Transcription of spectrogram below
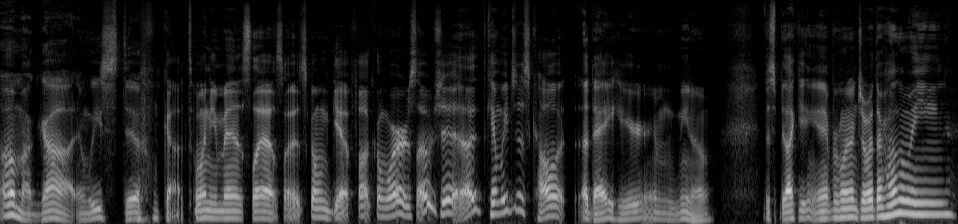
Oh my god. And we still got 20 minutes left, so it's gonna get fucking worse. Oh shit. Can we just call it a day here and you know just be like everyone enjoyed their Halloween?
